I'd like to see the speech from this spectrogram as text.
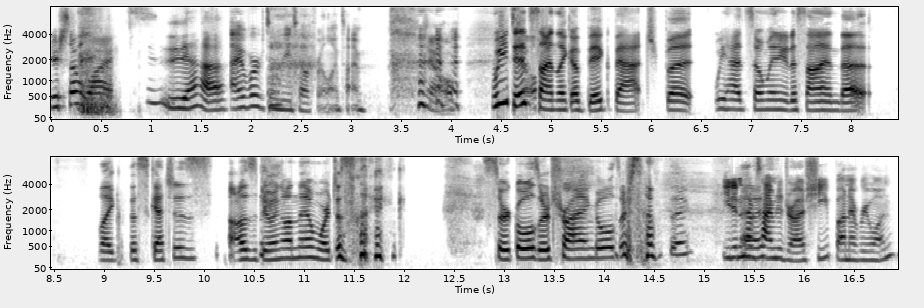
you're so wise. Yeah. I worked in retail for a long time. no, We did So- sign like a big batch, but we had so many to sign that like the sketches I was doing on them were just like circles or triangles or something. You didn't have time to draw a sheep on everyone.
